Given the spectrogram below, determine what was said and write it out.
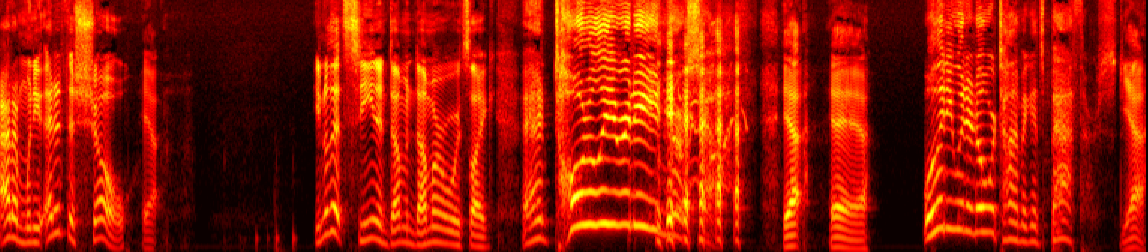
Adam, when you edit the show, Yeah. you know that scene in Dumb and Dumber where it's like, "and totally redeem yourself." Yeah. Yeah. Yeah. well, then you win in overtime against Bathurst. Yeah.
